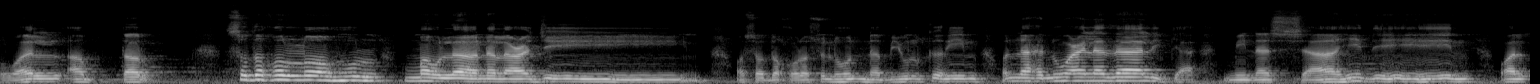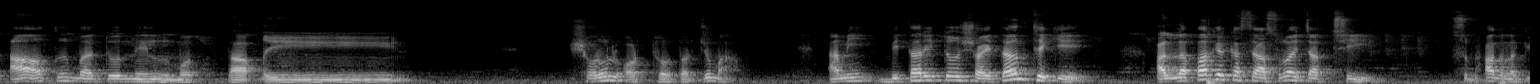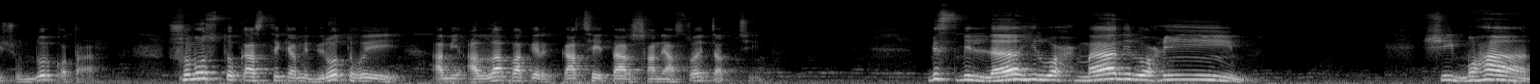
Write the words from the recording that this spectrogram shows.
والأبتر صدق الله المولانا العظيم وصدق رسوله النبي الكريم ونحن على ذلك من الشاهدين والعاقبة للمتقين সরল অর্থ তর্জমা আমি বিতাড়িত শয়তান থেকে আল্লাহ পাকের কাছে আশ্রয় চাচ্ছি সুবহানাল্লাহ, কি সুন্দর কথা। সমস্ত কাজ থেকে আমি বিরত হয়ে আমি আল্লাহ পাকের কাছে তার সানে আশ্রয় চাচ্ছি। বিসমিল্লাহির রহমানির রহিম। সেই মহান,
